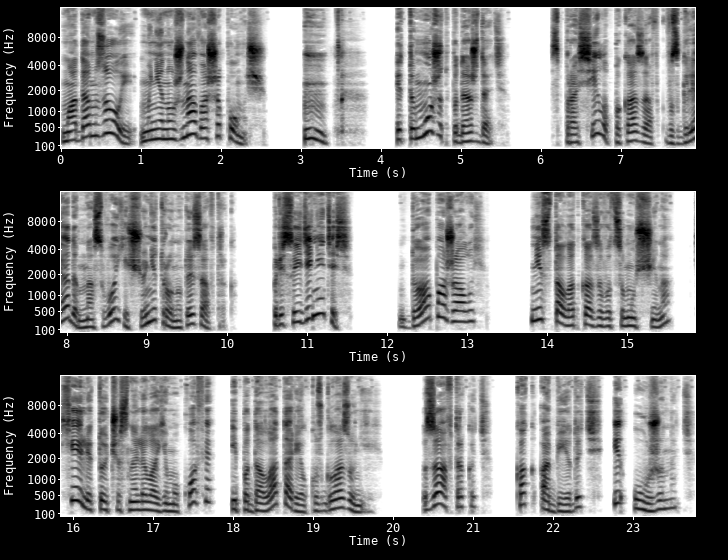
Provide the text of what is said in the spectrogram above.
Мадам Зои, мне нужна ваша помощь». «Это может подождать?» Спросила, показав взглядом на свой еще не тронутый завтрак. «Присоединитесь?» «Да, пожалуй». Не стал отказываться мужчина. Хейли тотчас налила ему кофе и подала тарелку с глазуньей. Завтракать, как обедать и ужинать,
